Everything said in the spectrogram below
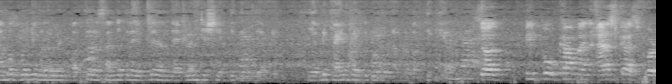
நம்ம புரிஞ்சு கொள்ள வேண்டும் பக்தரோட சங்கத்தில் எப்படி அந்த அட்வான்டேஜ் எடுத்துக்கிறது அப்படி அதை எப்படி பயன்படுத்தி கொள்வது நம்ம பக்திக்கு So people come and ask us for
